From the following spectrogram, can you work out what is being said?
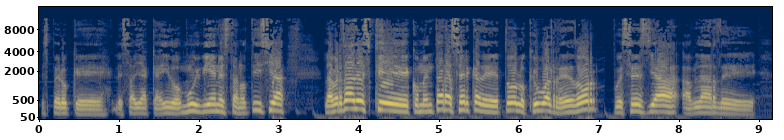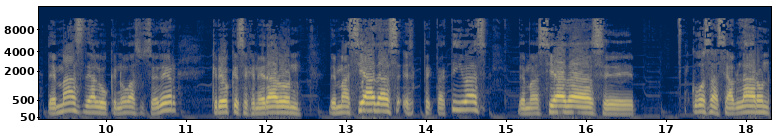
Espero que les haya caído muy bien esta noticia. La verdad es que comentar acerca de todo lo que hubo alrededor, pues es ya hablar de, de más, de algo que no va a suceder. Creo que se generaron demasiadas expectativas, demasiadas eh, cosas se hablaron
